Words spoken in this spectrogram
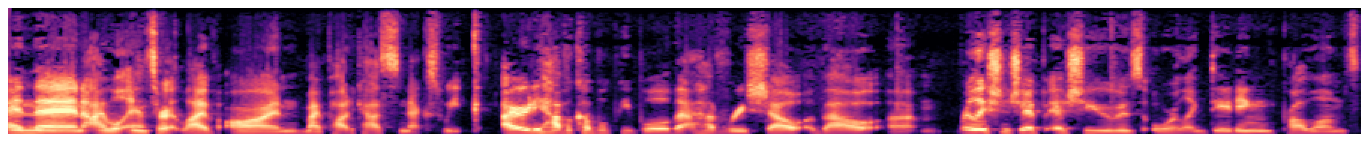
and then I will answer it live on my podcast next week. I already have a couple people that have reached out about um, relationship issues or like dating problems.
